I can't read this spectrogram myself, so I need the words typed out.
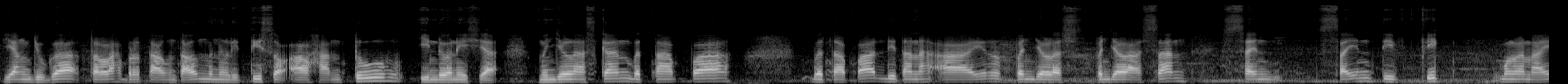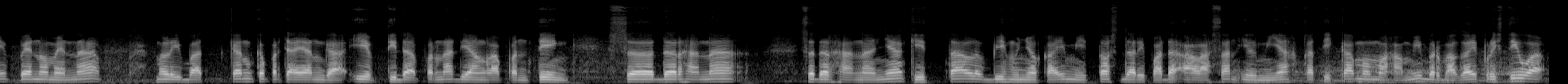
yang juga telah bertahun-tahun meneliti soal hantu Indonesia. Menjelaskan betapa betapa di tanah air penjelas penjelasan saintifik mengenai fenomena melibatkan kepercayaan gaib tidak pernah dianggap penting. Sederhana Sederhananya, kita lebih menyukai mitos daripada alasan ilmiah ketika memahami berbagai peristiwa.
